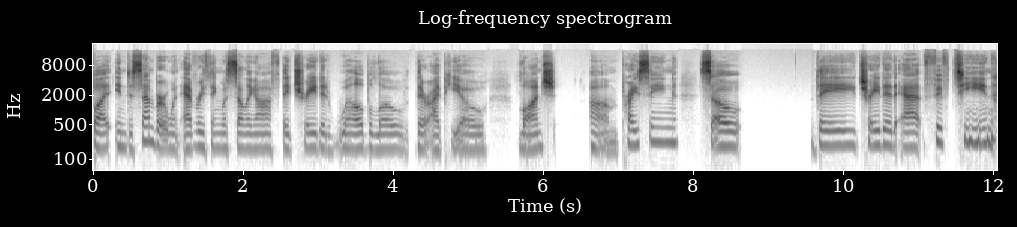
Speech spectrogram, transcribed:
But in December, when everything was selling off, they traded well below their IPO launch um, pricing. So they traded at 15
